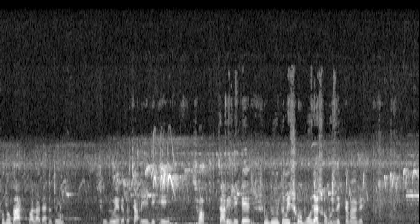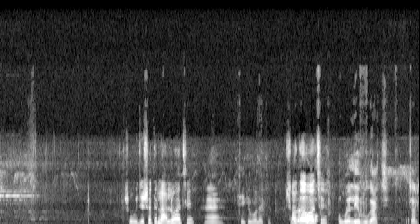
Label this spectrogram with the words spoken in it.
শুধু গাছপালা, দেখো তুমি? শুধু এই দেখো, চারিদিকে সব চারিদিকে শুধু তুমি সবুজ আর সবুজ দেখতে পাবে। সবুজের সাথে লালও আছে। হ্যাঁ ঠিকই বলেছ। সাদাও আছে। ওগুলো লেবু গাছ। চলো।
